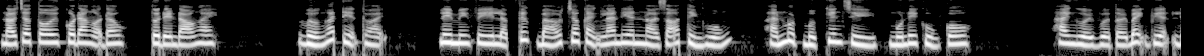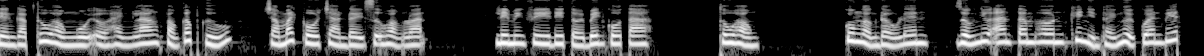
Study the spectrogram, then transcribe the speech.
Nói cho tôi cô đang ở đâu, tôi đến đó ngay. Vừa ngắt điện thoại, Lý Minh Phi lập tức báo cho Cảnh Lan Hiên nói rõ tình huống. Hắn một mực kiên trì, muốn đi cùng cô. Hai người vừa tới bệnh viện liền gặp Thu Hồng ngồi ở hành lang phòng cấp cứu. Trong mắt cô tràn đầy sự hoảng loạn. Lý Minh Phi đi tới bên cô ta. Thu Hồng. Cô ngẩng đầu lên, dường như an tâm hơn khi nhìn thấy người quen biết.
